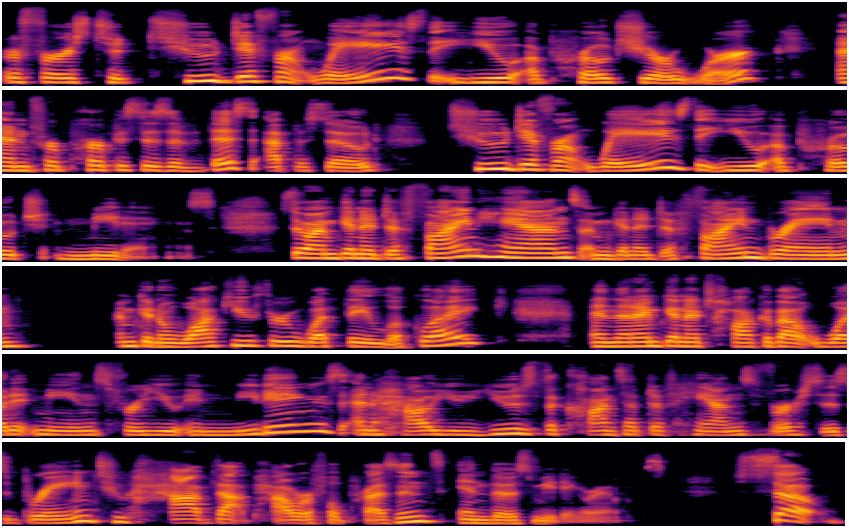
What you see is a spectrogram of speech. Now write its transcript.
refers to two different ways that you approach your work. And for purposes of this episode, two different ways that you approach meetings. So I'm going to define hands, I'm going to define brain. I'm going to walk you through what they look like. And then I'm going to talk about what it means for you in meetings and how you use the concept of hands versus brain to have that powerful presence in those meeting rooms. So,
